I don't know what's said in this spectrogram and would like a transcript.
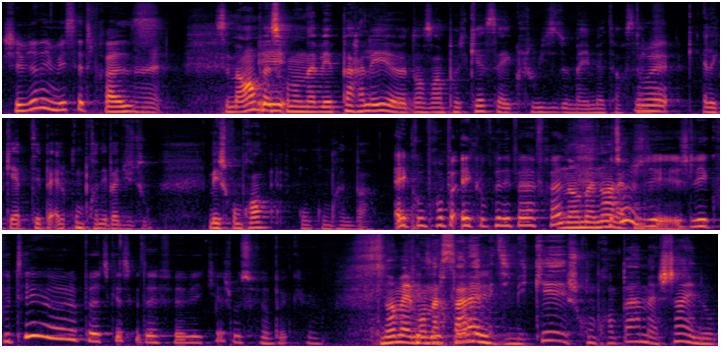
J'ai bien aimé cette phrase. C'est marrant parce qu'on en avait parlé euh, dans un podcast avec Louise de My Matter Elle captait pas, elle comprenait pas du tout. Mais je comprends qu'on comprenne pas. Elle comprend pas, elle comprenait pas la phrase? Non, maintenant. je l'ai écouté euh, le podcast que tu as fait avec elle. Je me souviens pas que. Non, mais elle m'en a reparlé. Elle m'a dit mais qu'est, je comprends pas machin et donc.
